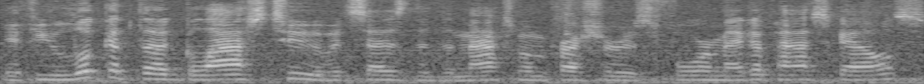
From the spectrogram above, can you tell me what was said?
If you look at the glass tube, it says that the maximum pressure is four megapascals.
